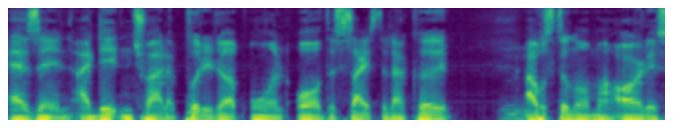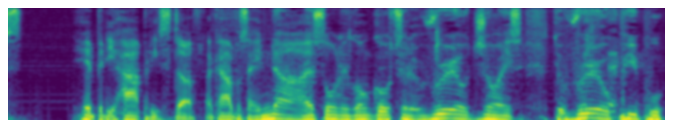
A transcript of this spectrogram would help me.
As in, I didn't try to put it up on all the sites that I could. Mm-hmm. I was still on my artist hippity hoppity stuff. Like I was like, nah, it's only gonna go to the real joints, the real people,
